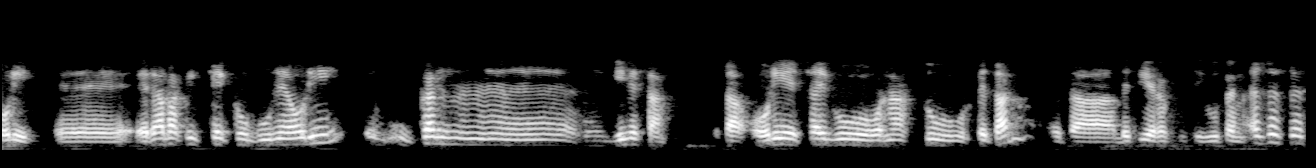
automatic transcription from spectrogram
hori, e, erabakitzeko gune hori ukan e, ginezan. Eta hori etzaigu onartu urtetan, eta beti erakutzi duten. Ez ez ez,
